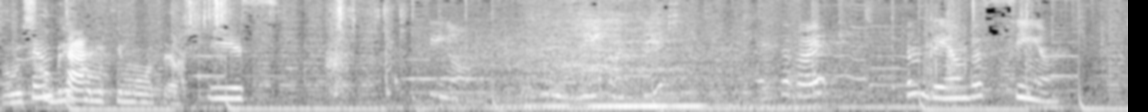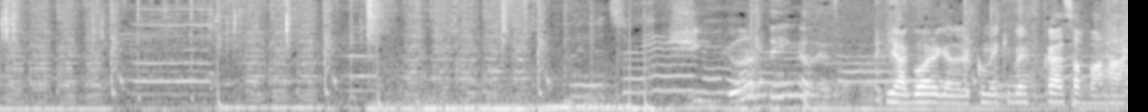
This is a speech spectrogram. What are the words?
Vamos descobrir Tentar. como que monta ela. Isso. Assim, ó. Aqui. Aí você vai andando assim, ó. Gigante, hein, galera? E agora, galera, como é que vai ficar essa barraca?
